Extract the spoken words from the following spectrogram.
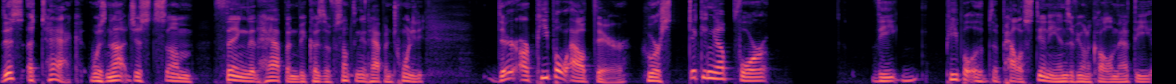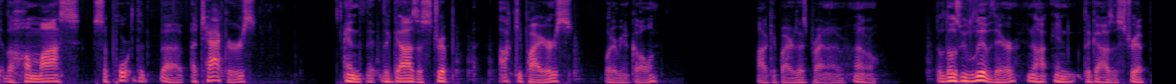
This attack was not just some thing that happened because of something that happened 20. There are people out there who are sticking up for the people, the Palestinians, if you want to call them that, the, the Hamas support, the uh, attackers, and the, the, Gaza Strip occupiers, whatever you call them. Occupiers, that's probably not, I don't know. Those who live there in the Gaza Strip.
